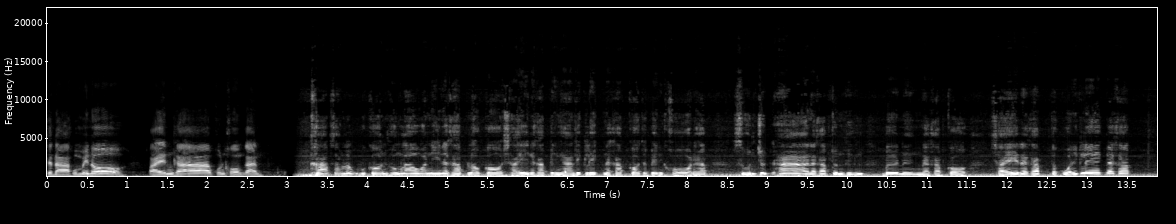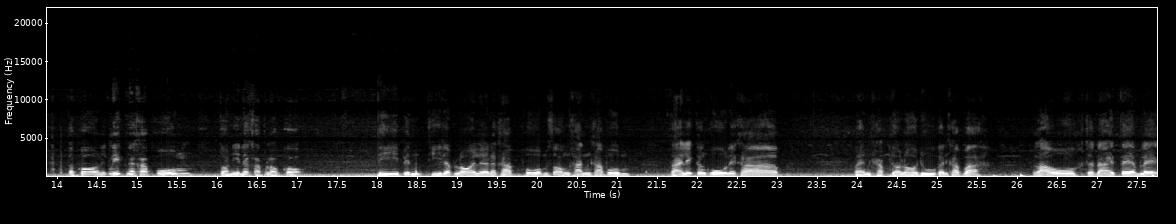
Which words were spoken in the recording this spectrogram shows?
จะด่าผมไม่นอไปกันครับคนของกัน ครับสำหรับอุปกรณ์ของเราวันนี้นะครับ เราก็ใช้นะครับเป็นงานเล็กๆนะครับ ก็จะเป็นขอนะครับ 0.5 นะครับ จนถึงเบอร์หนึ่งนะครับ ก็ใช้นะครับตะกั่วเล็กๆนะครับตะกร้อเล็กๆนะครับ ผมตอนนี้นะครับเราก็ตีเป็นที่เรียบร้อยเลยนะครับ ผมสองคันครับ ผมสายเล็กทั้งคู่เลยครับแฟนครับเดี๋ยวรอดูกันครับว่า เราจะได้แต้มเลข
